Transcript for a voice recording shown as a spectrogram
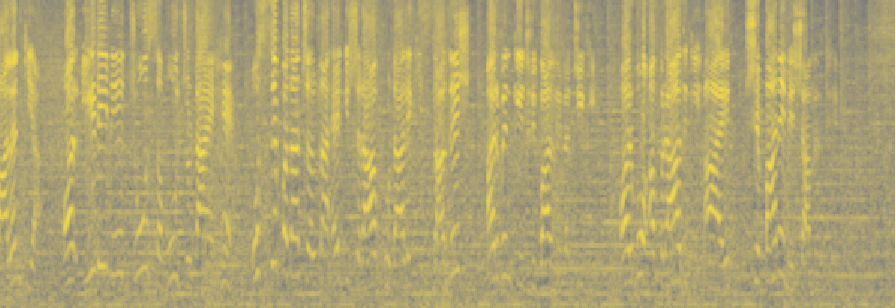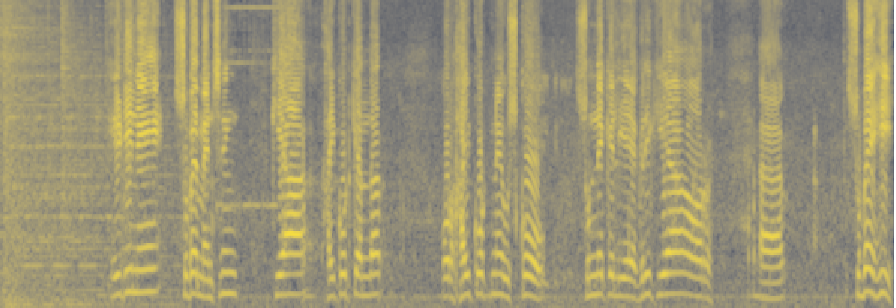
पालन किया और ईडी ने जो सबूत जुटाए हैं उससे पता चलता है कि शराब घोटाले की साजिश अरविंद केजरीवाल ने रची थी और वो अपराध की आय छिपाने में शामिल थे। ईडी ने सुबह मेंशनिंग किया हाई कोर्ट के अंदर और हाई कोर्ट ने उसको सुनने के लिए एग्री किया और आ, सुबह ही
